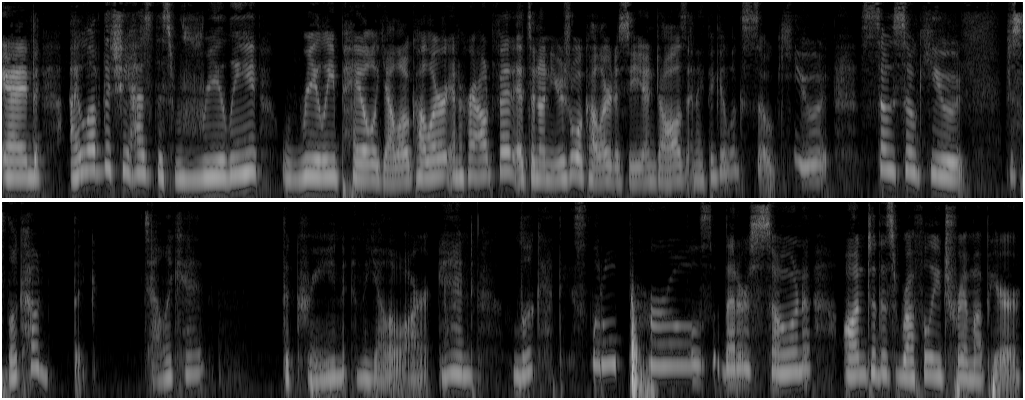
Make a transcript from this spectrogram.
And I love that she has this really, really pale yellow color in her outfit. It's an unusual color to see in dolls and I think it looks so cute. So, so cute. Just look how like delicate the green and the yellow are. And look at these little pearls that are sewn onto this ruffly trim up here.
